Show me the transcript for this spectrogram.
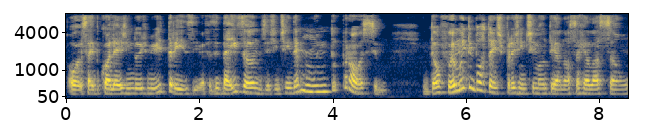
Ó, eu saí do colégio em 2013, vai fazer 10 anos, e a gente ainda é muito próximo. Então foi muito importante pra gente manter a nossa relação,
